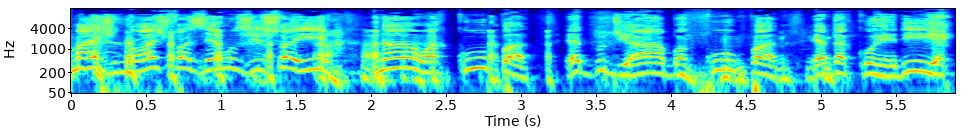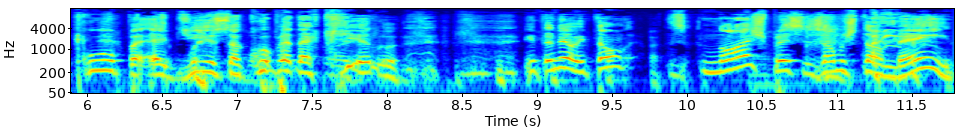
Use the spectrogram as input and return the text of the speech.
mas nós fazemos isso aí. Não, a culpa é do diabo, a culpa é da correria, a culpa é disso, a culpa é daquilo. Entendeu? Então, nós precisamos também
